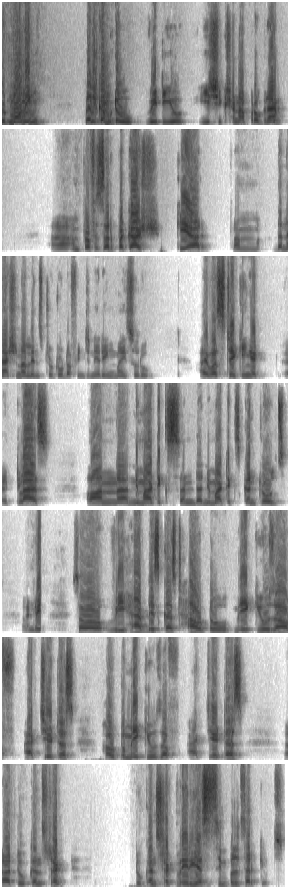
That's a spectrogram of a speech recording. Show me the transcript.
Good morning. Welcome to VTU e-Shikshana program. Uh, I'm Professor Prakash KR from the National Institute of Engineering, Mysuru. I was taking a, a class on uh, pneumatics and uh, pneumatics controls. And we, so we have discussed how to make use of actuators, how to make use of actuators uh, to construct to construct various simple circuits.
